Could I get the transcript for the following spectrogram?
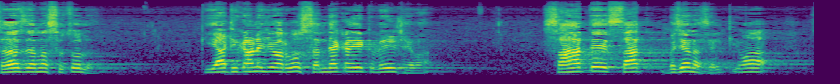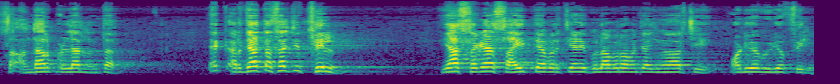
सहजांना सुचवलं की या ठिकाणी जेव्हा रोज संध्याकाळी एक वेळ ठेवा सहा ते सात भजन असेल किंवा स- अंधार पडल्यानंतर एक अर्ध्या तासाची फिल्म या सगळ्या साहित्यावरची आणि गुलाबरावांच्या जीवनावरची ऑडिओ व्हिडिओ फिल्म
